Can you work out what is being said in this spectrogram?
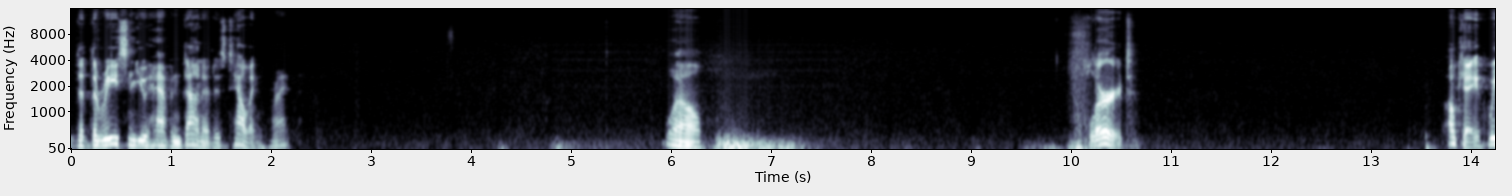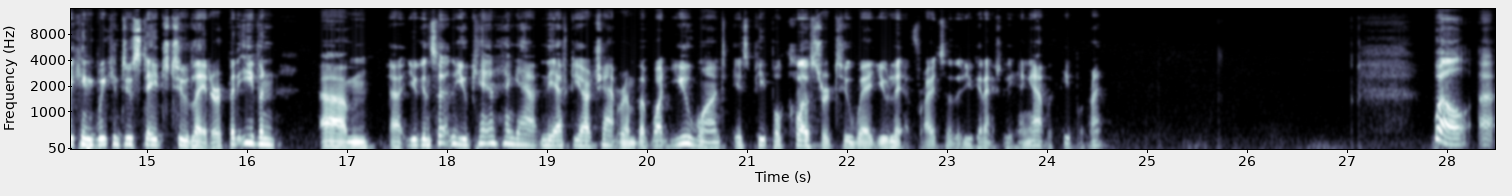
that the reason you haven't done it is telling, right? well, flirt. Okay, we can we can do stage two later, but even um, uh, you can certainly you can hang out in the FDR chat room, but what you want is people closer to where you live, right? So that you can actually hang out with people, right? Well, uh,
